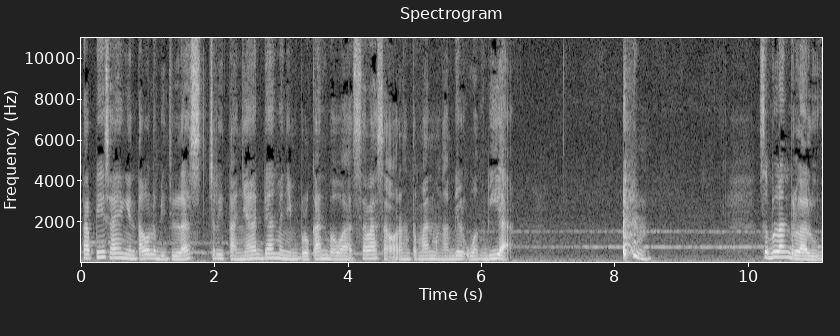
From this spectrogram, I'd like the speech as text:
tapi saya ingin tahu lebih jelas ceritanya dan menyimpulkan bahwa salah seorang teman mengambil uang dia. Sebulan berlalu,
